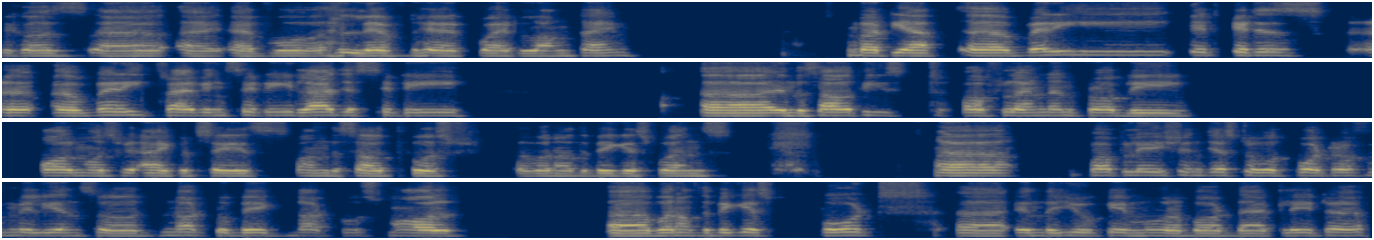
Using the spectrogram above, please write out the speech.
because uh, I, have lived here quite a long time. But yeah, very it, it is a, a, very thriving city, largest city uh, in the southeast of London, probably almost I could say it's on the south coast one of the biggest ones. Uh, population just over a quarter of a million, so not too big, not too small. Uh, one of the biggest ports uh, in the UK, more about that later.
